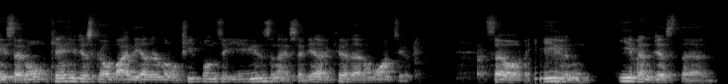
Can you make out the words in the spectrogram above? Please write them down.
And he said, well, can't you just go buy the other little cheap ones that you use? And I said, yeah, I could, I don't want to. So even, even just the,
